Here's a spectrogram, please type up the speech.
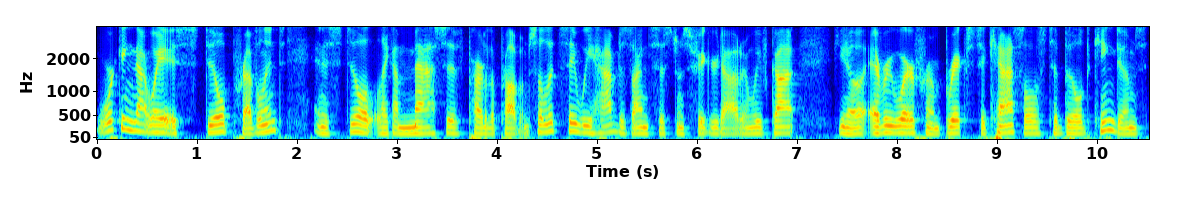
working that way is still prevalent and is still like a massive part of the problem. So let's say we have design systems figured out and we've got, you know, everywhere from bricks to castles to build kingdoms.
